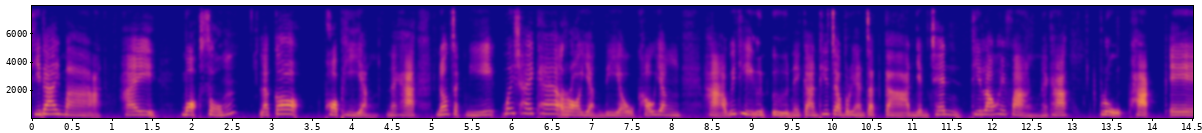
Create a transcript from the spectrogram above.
ที่ได้มาให้เหมาะสมแล้วก็ พอเพียงนะคะ นอกจากนี้ไม่ใช่แค่รออย่างเดียว เขายังหาวิธีอื่นๆ ในการที่จะบริหารจัดการอย่างเช่นที่เล่าให้ฟังนะคะ ปลูกผัก เอง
